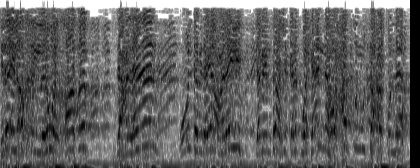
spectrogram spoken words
تلاقي الأخ اللي هو الخاطب زعلان وقول ده بيضيقوا عليه ده ما ينفعش الكلام وكأنه حق مستحق له.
